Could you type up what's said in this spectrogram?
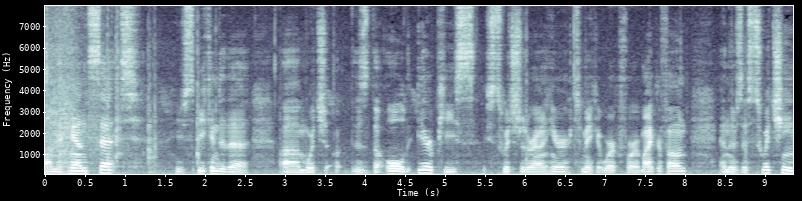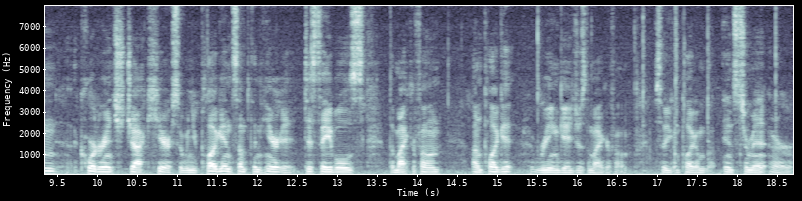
on the handset. You speak into the um, which is the old earpiece. You switched it around here to make it work for a microphone. And there's a switching quarter inch jack here. So when you plug in something here it disables the microphone unplug it, re-engages the microphone. So you can plug an instrument or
